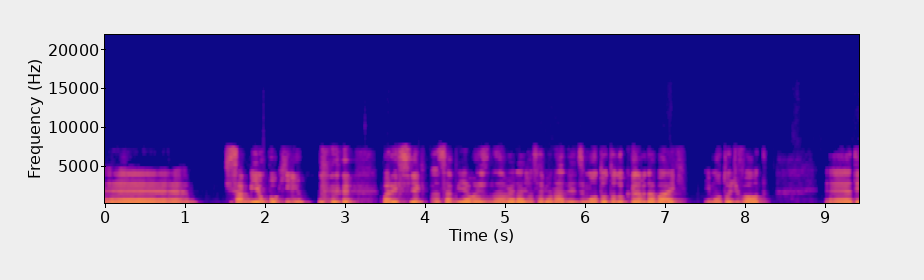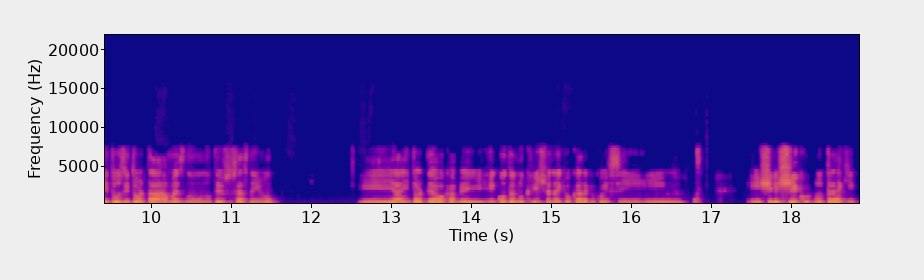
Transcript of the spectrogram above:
é, que sabia um pouquinho, parecia que sabia, mas na verdade não sabia nada. Ele desmontou todo o câmbio da bike e montou de volta. É, tentou desentortar, mas não, não teve sucesso nenhum. E aí em Tortel eu acabei reencontrando o Christian, né, que é o cara que eu conheci em, em Chile Chico, no trekking,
